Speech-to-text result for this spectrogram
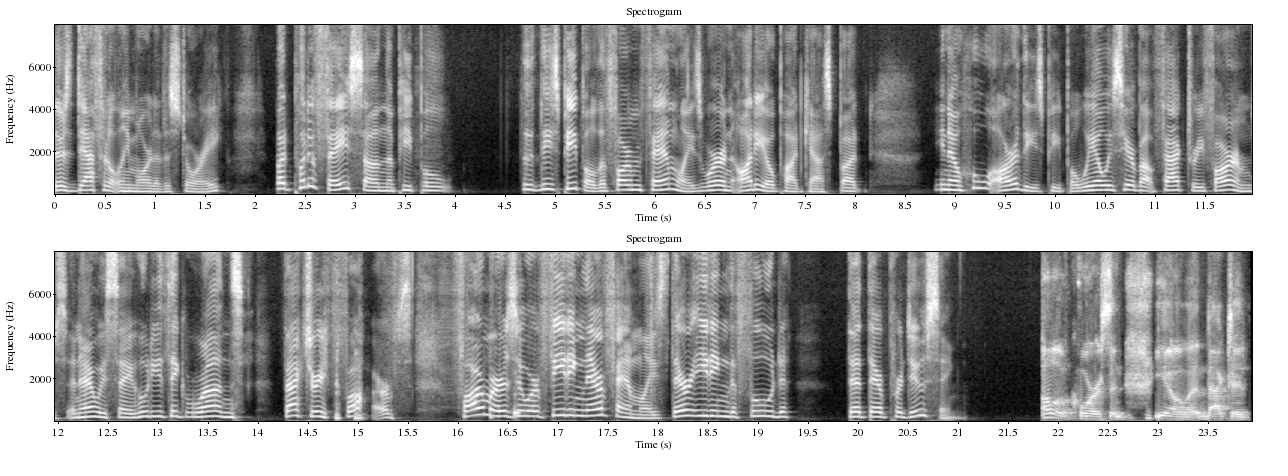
there's definitely more to the story. But put a face on the people, the, these people, the farm families. We're an audio podcast, but you know, who are these people? We always hear about factory farms, and I always say, who do you think runs factory farms? Farmers who are feeding their families. They're eating the food that they're producing. Oh, of course. And, you know, back to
